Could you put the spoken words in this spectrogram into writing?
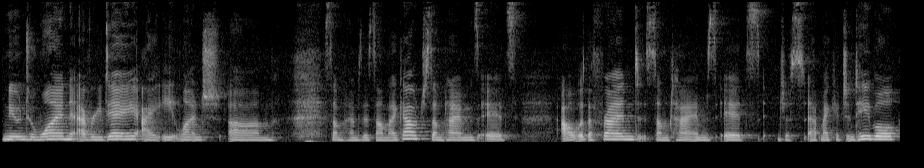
noon to one every day. I eat lunch. Um, sometimes it's on my couch, sometimes it's out with a friend, sometimes it's just at my kitchen table,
